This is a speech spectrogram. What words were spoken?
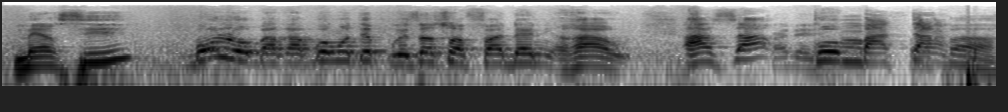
merci bolobaka bongo te président so ya faden house aza combattant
